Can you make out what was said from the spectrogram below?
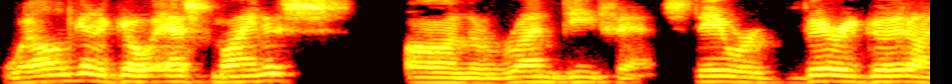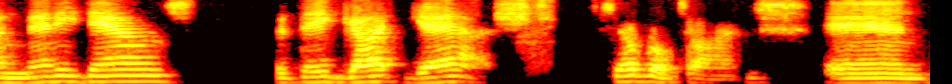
Well, I'm going to go S minus on the run defense. They were very good on many downs, but they got gashed several times, and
